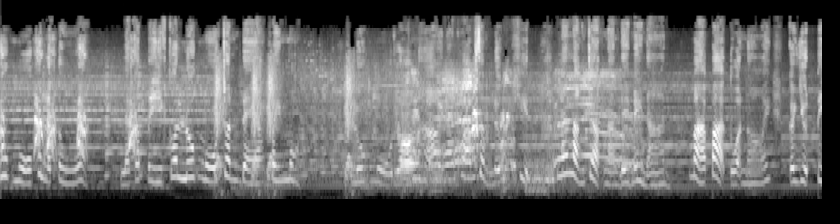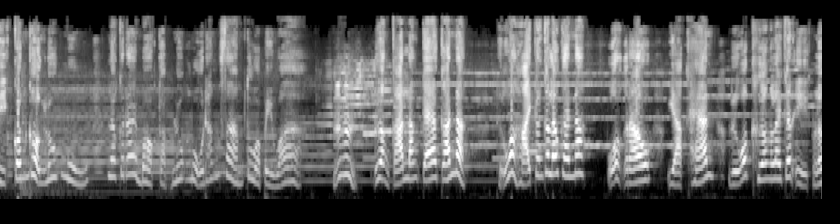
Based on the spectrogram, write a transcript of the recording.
ลูกหมูคนละตัว และก็ตีก้นลูกหมูจนแดงไปหมด ลูกหมูร้องไห้ด้วยความสำนึกผิด และหลังจากนั้นได้ไม่นาน หมาป่าตัวน้อย ก็หยุดตีก้นของลูกหมู แล้วก็ได้บอกกับลูกหมูทั้งสามตัวไปว่า อืม เรื่องการลังแกกันน่ะ ถือว่าหายกันก็แล้วกันนะพวกเราอยากแค้นหรือว่าเคืองอะไรกันอีกเล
